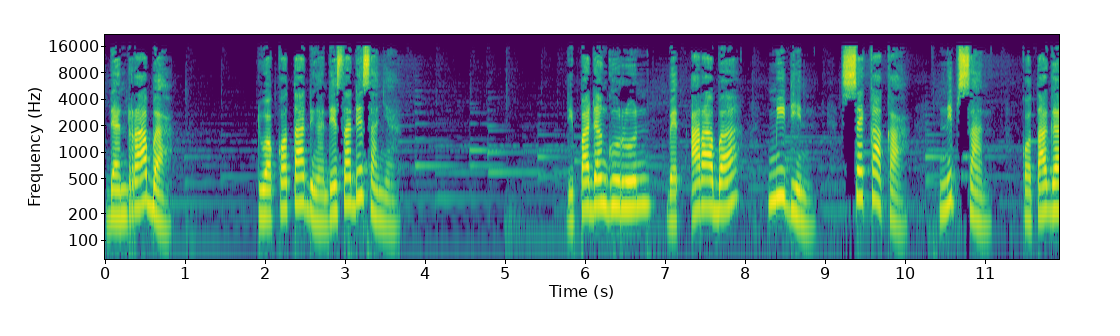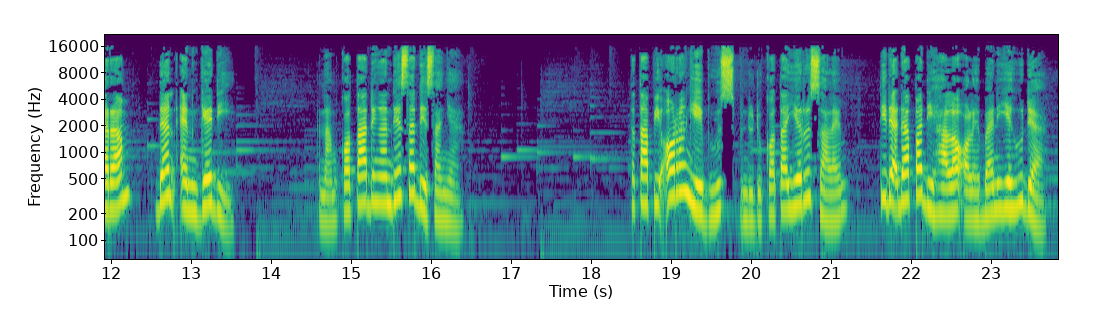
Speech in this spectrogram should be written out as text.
dan Raba, dua kota dengan desa-desanya. Di padang gurun, Bet Araba, Midin, Sekaka, Nipsan, kota garam, dan Engedi. Enam kota dengan desa-desanya. Tetapi orang Yebus, penduduk kota Yerusalem, tidak dapat dihalau oleh Bani Yehuda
